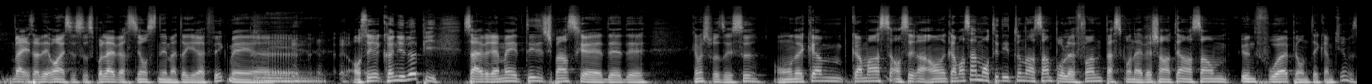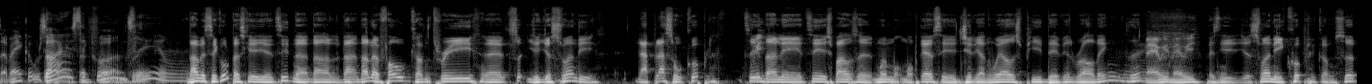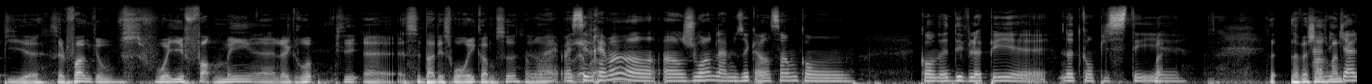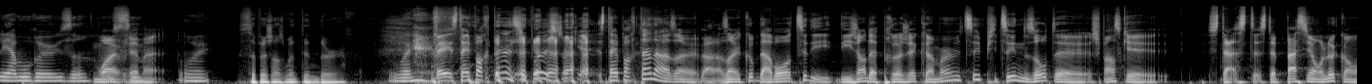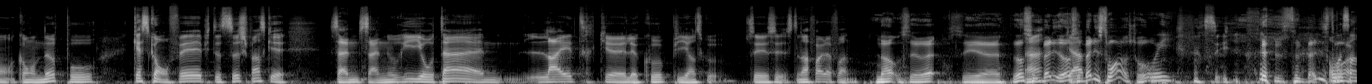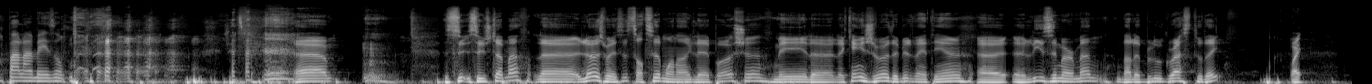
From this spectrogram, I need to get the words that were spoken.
Ben, ça, ouais, c'est ça. C'est pas la version cinématographique, mais euh, on s'est connus là, puis ça a vraiment été, je pense que de. de- comment je peux dire ça? On a comme commencé, on, on a commencé à monter des tunes ensemble pour le fun parce qu'on avait chanté ensemble une fois, puis on était comme, Crime, c'est bien cool. Ça, Ouais, c'est fun, cool, on- Non, mais c'est cool parce que, tu sais, dans, dans, dans- le folk, country, euh, il y, y a souvent des, la place au couple. Tu sais, Oui. dans les, tu sais, je pense, euh, moi, mon, mon préf, c'est Gillian Welsh puis David sais. Ben oui, ben oui. Parce qu'il y a souvent des couples comme ça, puis euh, c'est le fun que vous voyez former euh, le groupe, puis euh, c'est dans des soirées comme ça. C'est Ouais, vraiment- mais c'est vraiment en, en jouant de la musique ensemble qu'on qu'on a développé euh, notre complicité Ouais. euh, Ça, ça fait changement de, amicale et amoureuse. hein, Ouais, aussi. vraiment. Ouais, ça fait changement de Tinder. Ouais. Ben, c'est important, c'est important dans un, ben, dans un couple d'avoir, tu sais, des, des gens de projets communs, tu sais, puis tu sais, nous autres, euh, je pense que cette, cette- cette passion-là qu'on qu'on a pour qu'est-ce qu'on fait, puis tout ça, je pense que ça, ça nourrit autant l'être que le couple, puis en tout cas, c'est une affaire de fun. Non, c'est vrai. C'est euh, non, c'est Hein, une, belle- non, c'est une belle histoire, je trouve. Oui, Merci. c'est une belle on va s'en histoire. reparler à la maison. Euh, c'est justement, le- là, je vais essayer de sortir mon anglais poche, hein, mais le, le 15 juin 2021, euh, euh, Lee Zimmerman, dans le Bluegrass Today, Ouais.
